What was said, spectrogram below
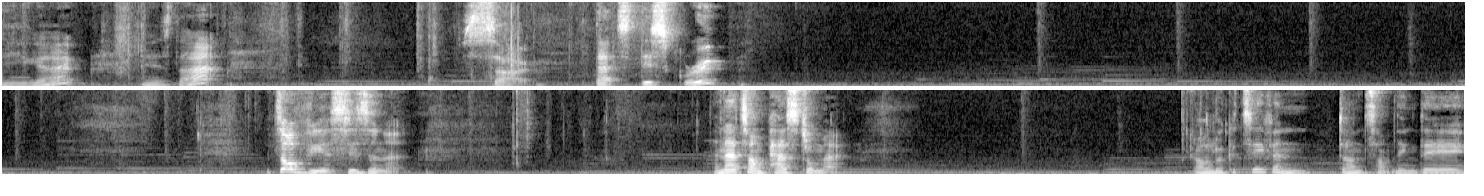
There you go. There's that. So, that's this group. It's obvious, isn't it? And that's on Pastelmat. Oh, look, it's even done something there.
